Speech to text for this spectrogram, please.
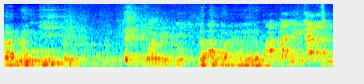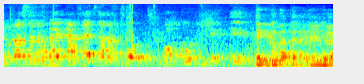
alongi. Na na ata na linga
